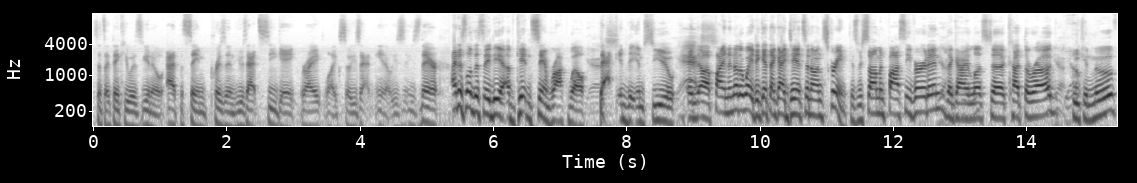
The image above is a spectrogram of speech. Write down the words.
since I think he was, you know, at the same prison. He was at Seagate, right? Like, so he's at, you know, he's he's there. I just love this idea of getting Sam Rockwell Yes. back into the MCU and uh, find another way to get that guy dancing on screen because we saw him in Fosse Verdon. Yeah. The guy loves to cut the rug. Yeah. He can move.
